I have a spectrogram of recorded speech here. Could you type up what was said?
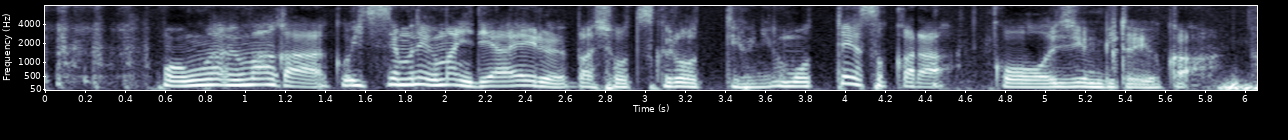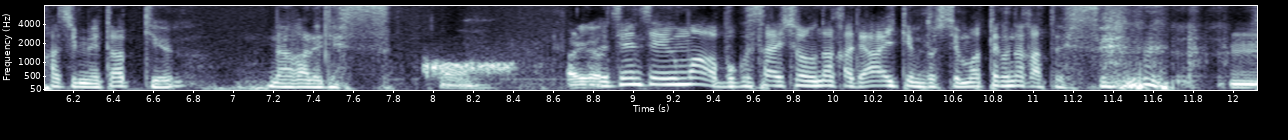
もう馬馬がこういつでもね馬に出会える場所を作ろうっていうふうに思って、そこからこう準備というか始めたっていう流れです。はあ。全然馬は僕最初の中でアイテムとして全くなかったです。う。うん。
